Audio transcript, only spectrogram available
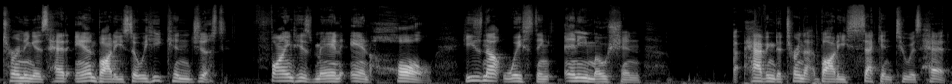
turning his head and body so he can just find his man and haul. He's not wasting any motion uh, having to turn that body second to his head.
